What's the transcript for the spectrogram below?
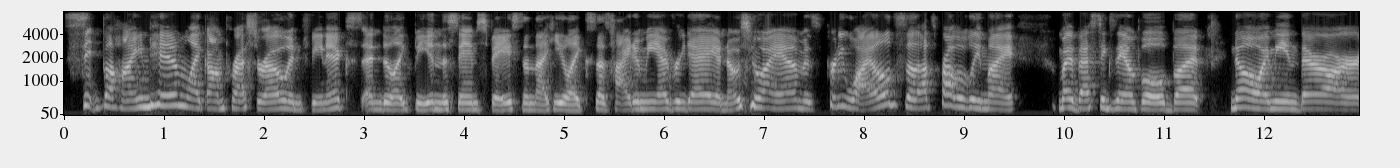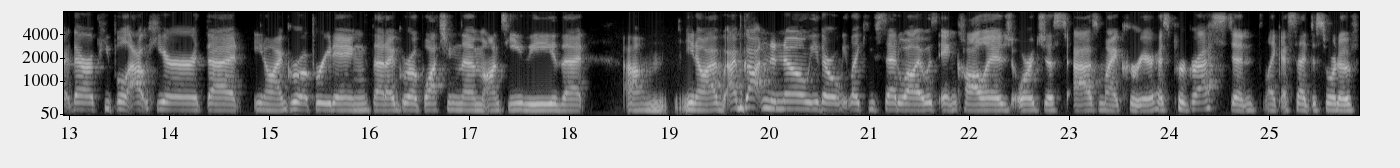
sit behind him like on press row in Phoenix and to like be in the same space and that he like says hi to me every day and knows who I am is pretty wild. So that's probably my my best example but no i mean there are there are people out here that you know i grew up reading that i grew up watching them on tv that um, you know I've, I've gotten to know either like you said while i was in college or just as my career has progressed and like i said to sort of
